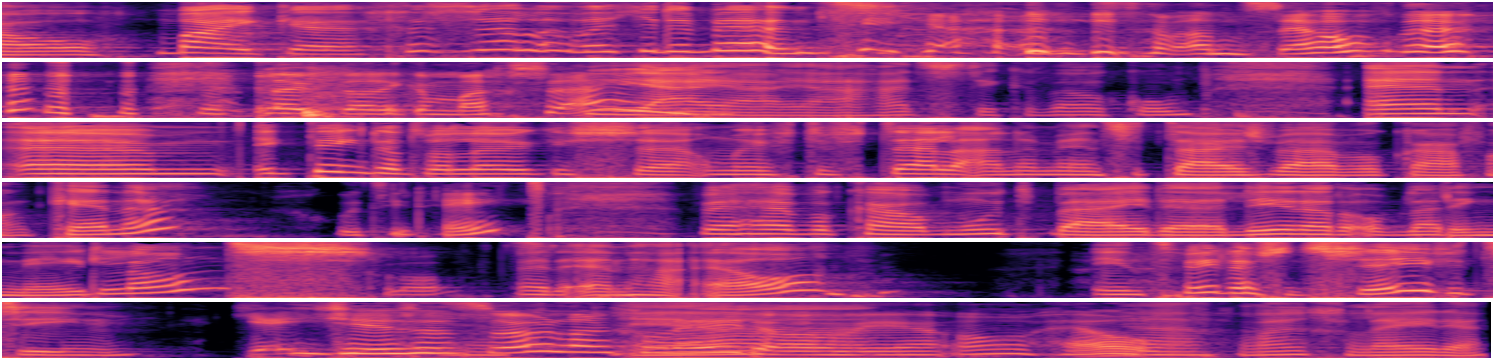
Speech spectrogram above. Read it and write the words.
Zo, Maaike, gezellig dat je er bent. Ja, het hetzelfde. Leuk dat ik er mag zijn. Ja, ja, ja, hartstikke welkom. En ehm, ik denk dat het wel leuk is eh, om even te vertellen aan de mensen thuis waar we elkaar van kennen. Goed idee. We hebben elkaar ontmoet bij de lerarenopleiding Nederlands, Klopt. bij de NHL, in 2017. Jeetje, is dat zo lang geleden Ja. alweer? Oh, help. Ja, lang geleden.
